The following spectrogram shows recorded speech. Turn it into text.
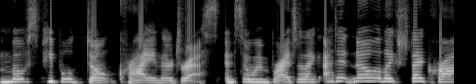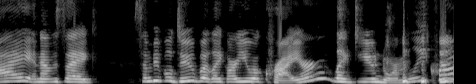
most people don't cry in their dress. And so when brides are like, I didn't know, like, should I cry? And I was like, some people do, but like, are you a crier? Like, do you normally cry?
